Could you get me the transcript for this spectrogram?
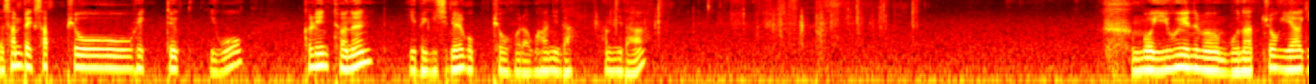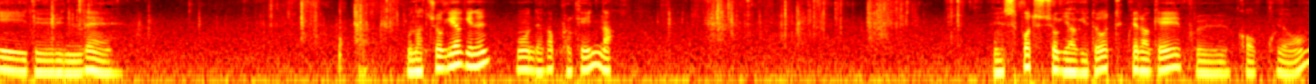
304표 획득이고 클린턴은 227표라고 합니다. 합니다. 뭐 이후에는 뭐 문화 쪽 이야기들인데 문화 쪽 이야기는 뭐 내가 볼 게 있나? 네, 스포츠 쪽 이야기도 특별하게 볼 거 없고요.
